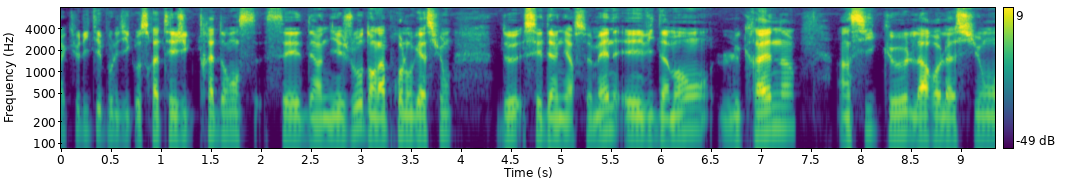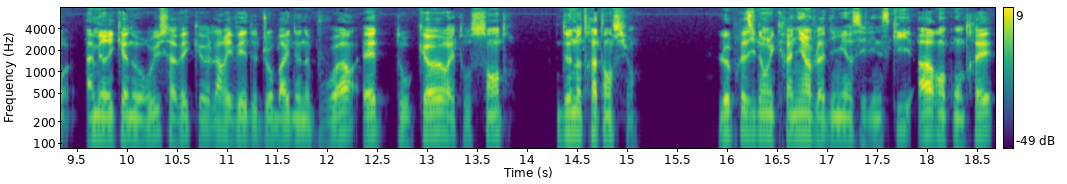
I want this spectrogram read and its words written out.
Actualité politico-stratégique très dense ces derniers jours, dans la prolongation de ces dernières semaines, et évidemment l'Ukraine, ainsi que la relation américano-russe avec euh, l'arrivée de Joe Biden au pouvoir, est au cœur, est au centre de notre attention. Le président ukrainien Vladimir Zelensky a rencontré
